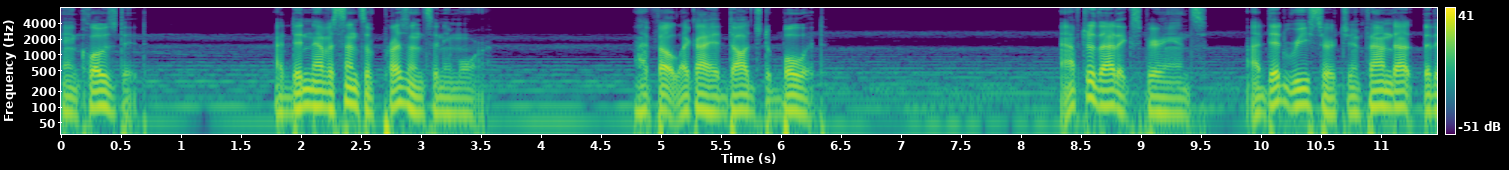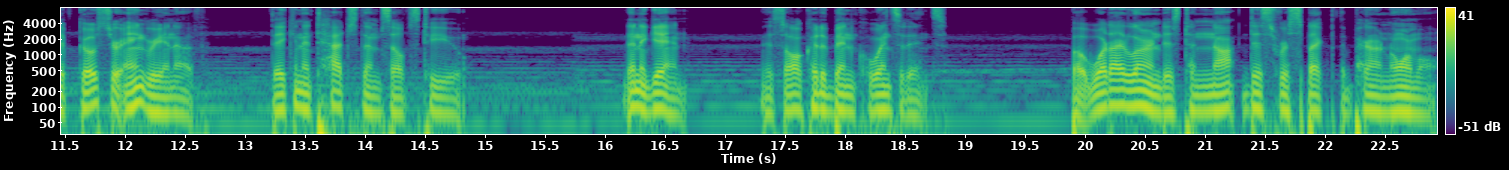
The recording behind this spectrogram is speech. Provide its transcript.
and closed it. I didn't have a sense of presence anymore. I felt like I had dodged a bullet. After that experience, I did research and found out that if ghosts are angry enough, they can attach themselves to you. Then again, this all could have been coincidence. But what I learned is to not disrespect the paranormal.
